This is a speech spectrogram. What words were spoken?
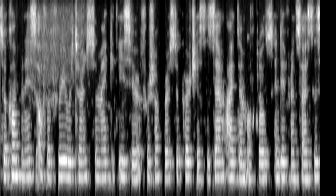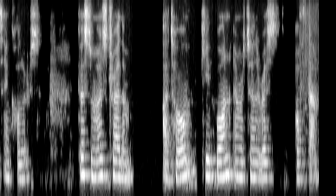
so companies offer free returns to make it easier for shoppers to purchase the same item of clothes in different sizes and colors. Customers try them at home, keep one, and return the rest of them.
